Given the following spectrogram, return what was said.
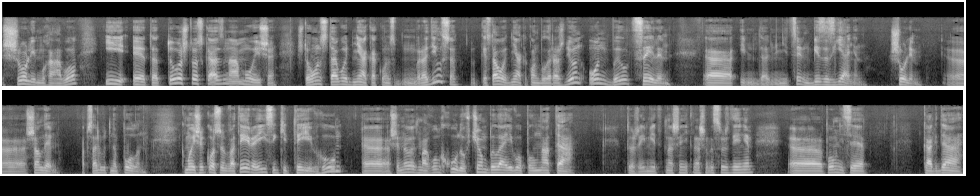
шоли мгаво, и это то, что сказано о Моише, что он с того дня, как он родился, с того дня, как он был рожден, он был целен, э, не целен, безызъянен, шолем, э, шалем, абсолютно полон. К Моише Косу Ватейра Иси Китеевгу Э, Шиноет Магул Худу. В чем была его полнота? Тоже имеет отношение к нашим рассуждениям. Э, помните, когда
